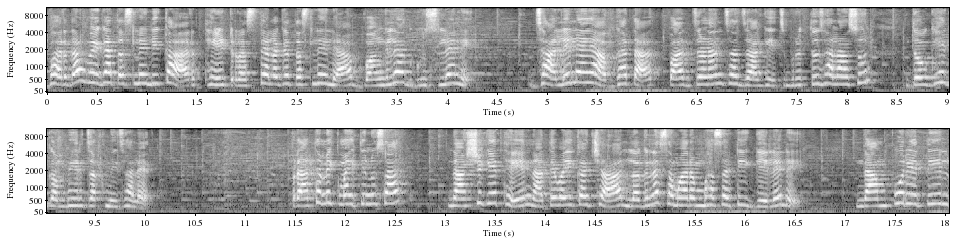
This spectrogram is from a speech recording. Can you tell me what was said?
भरधाव वेगात असलेली कार थेट रस्त्यालगत असलेल्या बंगल्यात घुसल्याने झालेल्या या अपघातात पाच जणांचा जागीच मृत्यू झाला असून दोघे गंभीर जखमी झाले प्राथमिक माहितीनुसार नाशिक येथे नातेवाईकाच्या लग्न समारंभासाठी गेलेले नामपूर येथील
